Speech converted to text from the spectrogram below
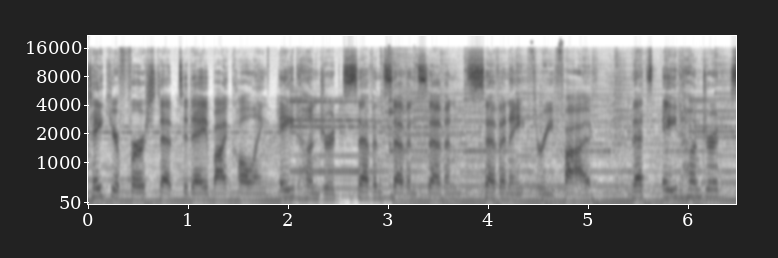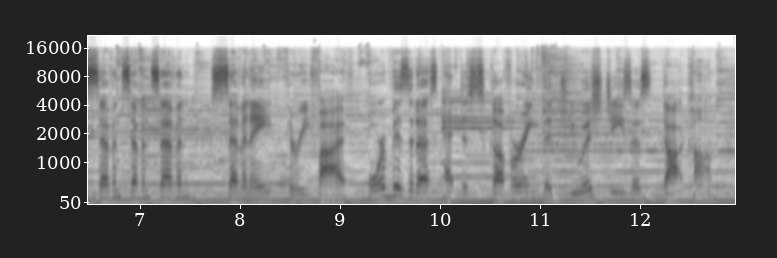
Take your first step today by calling 800 777 7835. That's 800 777 7835. Or visit us at discoveringthejewishjesus.com.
